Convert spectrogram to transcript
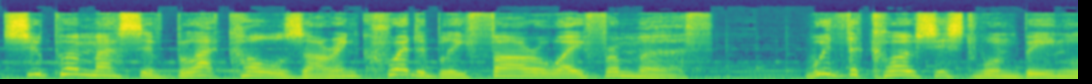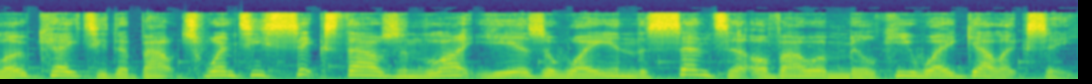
Supermassive black holes are incredibly far away from Earth, with the closest one being located about 26,000 light-years away in the center of our Milky Way galaxy.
